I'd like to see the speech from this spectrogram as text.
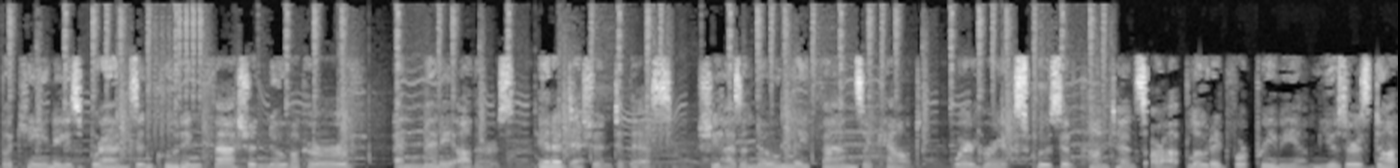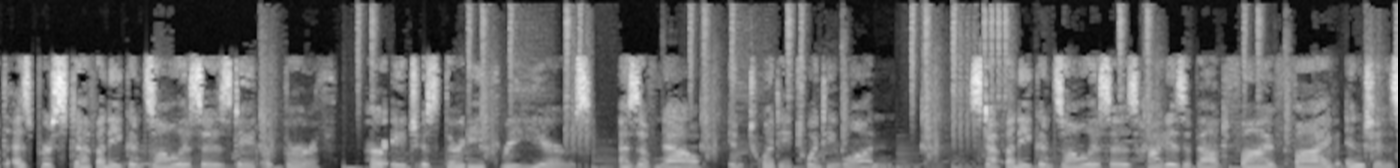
bikinis brands including Fashion Nova Curve, and many others. In addition to this, she has an OnlyFans account, where her exclusive contents are uploaded for premium users. As per Stephanie Gonzalez's date of birth, her age is 33 years, as of now, in 2021. Stephanie Gonzalez's height is about 5'5 inches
